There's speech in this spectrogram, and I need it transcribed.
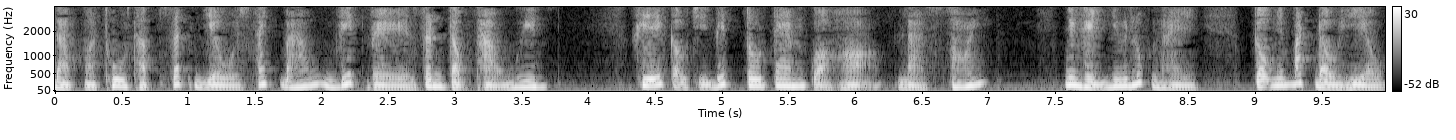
đọc và thu thập rất nhiều sách báo viết về dân tộc Thảo Nguyên khi ấy cậu chỉ biết tô tem của họ là sói. Nhưng hình như lúc này cậu mới bắt đầu hiểu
